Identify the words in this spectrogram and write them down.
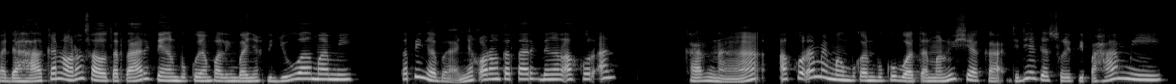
Padahal kan orang selalu tertarik dengan buku yang paling banyak dijual, Mami. Tapi nggak banyak orang tertarik dengan Al-Quran. Karena Al-Quran memang bukan buku buatan manusia, Kak. Jadi agak sulit dipahami.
